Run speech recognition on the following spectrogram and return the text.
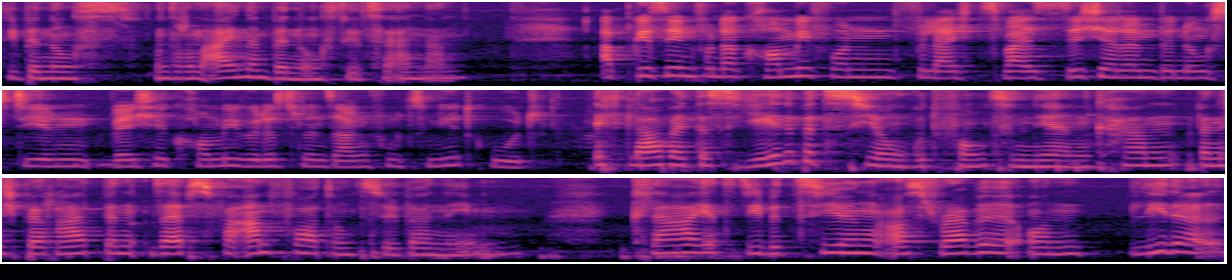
die Bindungs-, unseren eigenen Bindungsstil zu ändern. Abgesehen von der Kombi von vielleicht zwei sicheren Bindungsstilen, welche Kombi würdest du denn sagen, funktioniert gut? Ich glaube, dass jede Beziehung gut funktionieren kann, wenn ich bereit bin, selbst Verantwortung zu übernehmen. Klar, jetzt die Beziehung aus Rebel und Leader,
